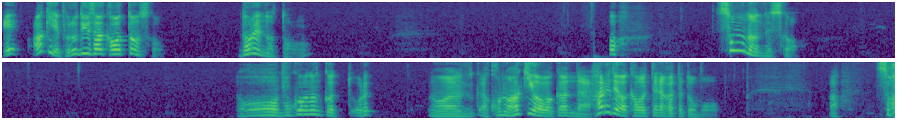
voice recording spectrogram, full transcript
え秋でプロデューサー変わったんですか？誰になったの？あそうなんですか。あ僕はなんか俺あこの秋は分かんない。春では変わってなかったと思う。あそう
